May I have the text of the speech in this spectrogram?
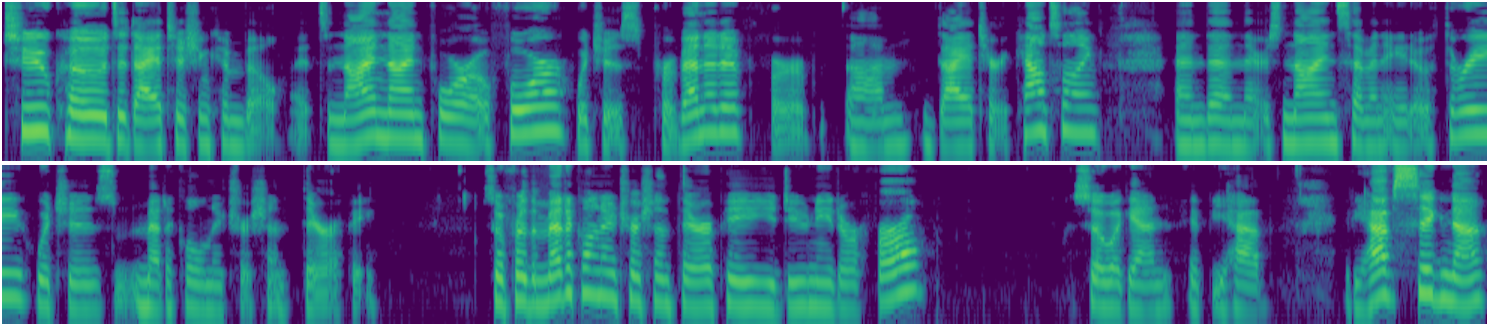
two codes a dietitian can bill. It's 99404, which is preventative for um, dietary counseling, and then there's 97803, which is medical nutrition therapy. So for the medical nutrition therapy, you do need a referral. So again, if you have if you have Cigna,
